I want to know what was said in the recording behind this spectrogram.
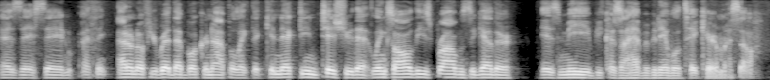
as they say and i think i don't know if you read that book or not but like the connecting tissue that links all these problems together is me because i haven't been able to take care of myself.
